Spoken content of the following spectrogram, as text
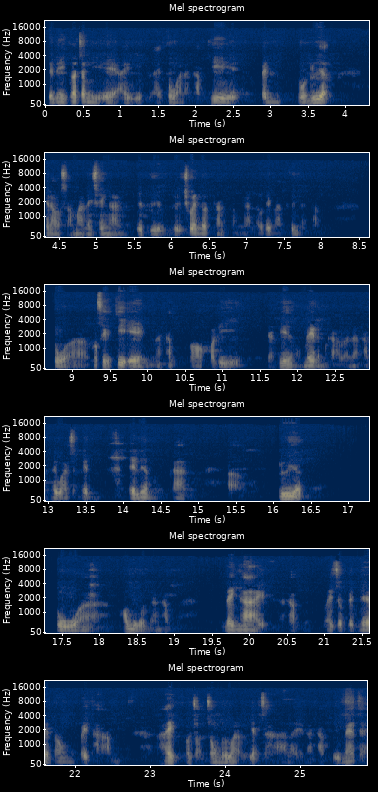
เดี๋ยวนี้ก็จะมี AI อีกหลายตัวนะครับ ที่เป็นตัวเลือกให้เราสามารถในใช้งานอื่นๆ หรือช่วยลดการทำงานเราได้มากขึ้นนะครับ ตัว Perfecty เองนะครับ ก็ข้อดีอย่างที่ผมได้นำกล่าวแล้วนะครับ ไม่ว่าจะเป็นในเรื่องของการเลือกตัวข้อมูลนะครับ ได้ง่ายนะครับ ไม่จำเป็นที่จะต้องไปถามให้เขาเจาะจงเลยว่าอยากจะหาอะไรนะครับ หรือแม้แต่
